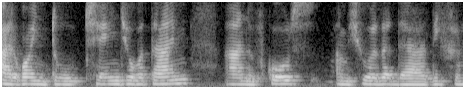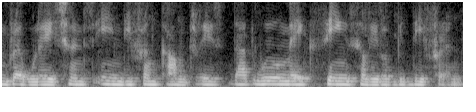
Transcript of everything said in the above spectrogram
are going to change over time. And of course, I'm sure that there are different regulations in different countries that will make things a little bit different.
